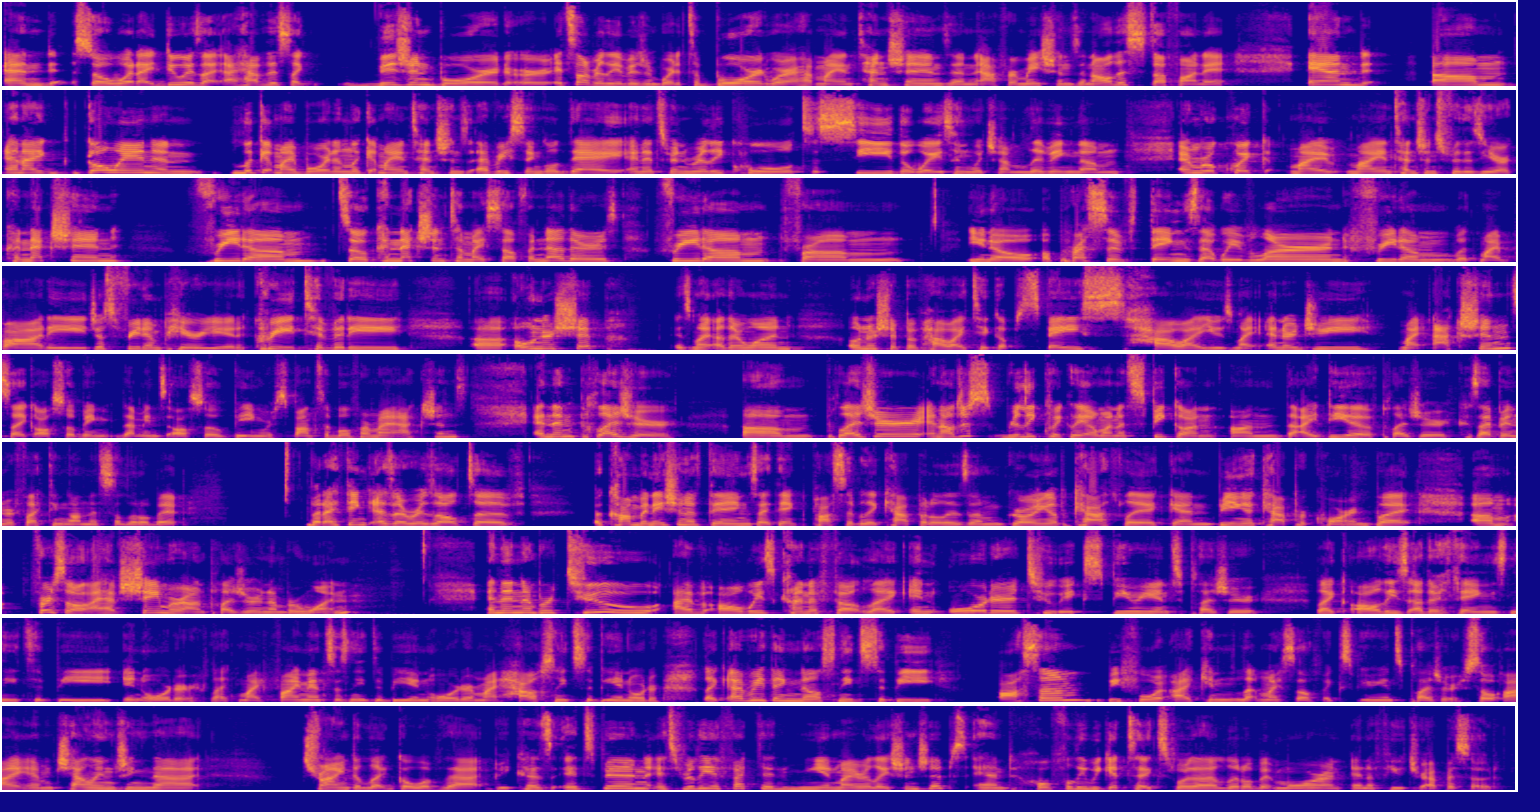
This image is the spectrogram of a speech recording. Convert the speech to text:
And so what I do is I, I, have this like vision board, or it's not really a vision board, it's a board where I have my intentions and affirmations and all this stuff on it. And Um, and I go in and look at my board and look at my intentions every single day. And it's been really cool to see the ways in which I'm living them. And real quick, my, my intentions for this year are connection, freedom. So connection to myself and others, freedom from you know, oppressive things that we've learned, freedom with my body, just freedom, period. Creativity, uh, ownership is my other one. Ownership of how I take up space, how I use my energy, my actions, like also being, that means also being responsible for my actions. And then pleasure. Um, pleasure, and I'll just really quickly, I want to speak on on the idea of pleasure because I've been reflecting on this a little bit. But I think as a result of a combination of things. I think possibly capitalism, growing up Catholic, and being a Capricorn. But um, first of all, I have shame around pleasure, number one. And then number two, I've always kind of felt like in order to experience pleasure, like all these other things need to be in order. Like my finances need to be in order. My house needs to be in order. Like everything else needs to be awesome before I can let myself experience pleasure. So I am challenging that trying to let go of that because it's been it's really affected me and my relationships and hopefully we get to explore that a little bit more in, in a future episode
